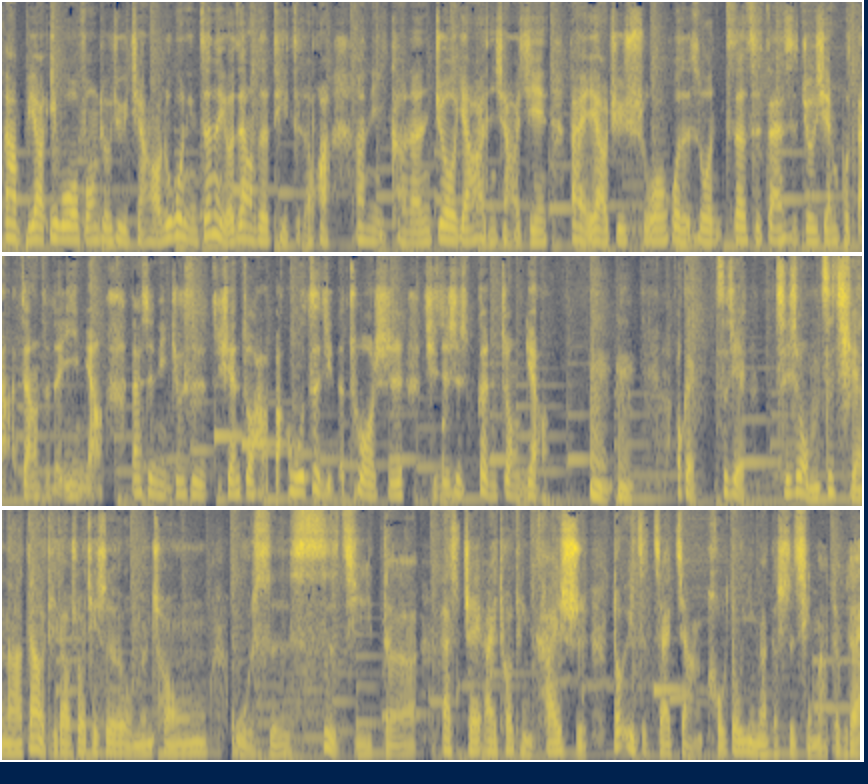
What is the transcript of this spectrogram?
那不要一窝蜂就去抢哦。如果你真的有这样的体质的话，那你可能就要很小心，那也要去说，或者说你这次暂时就先不打这样子的疫苗，但是你就是先做好保护自己的措施，其实是更重要。嗯嗯，OK，师姐，其实我们之前呢，刚刚有提到说，其实我们从五十四集的 SJI Talking 开始，都一直在讲猴痘疫苗的事情嘛，对不对？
